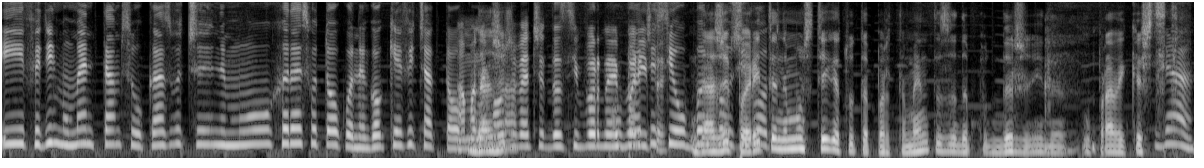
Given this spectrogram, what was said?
и в един момент там се оказва, че не му харесва толкова, не го кефи чак толкова. Ама не може вече да си върне Обаче парите. Си е Даже парите живот. не му стигат от апартамента, за да поддържа и да оправи къщата. Да.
